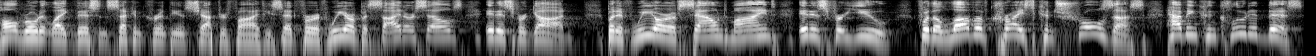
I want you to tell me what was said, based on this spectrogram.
Paul wrote it like this in 2 Corinthians chapter 5. He said, For if we are beside ourselves, it is for God. But if we are of sound mind, it is for you. For the love of Christ controls us, having concluded this,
